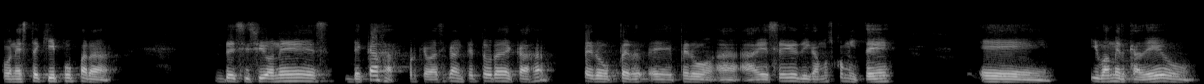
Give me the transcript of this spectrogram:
con este equipo para decisiones de caja, porque básicamente todo era de caja, pero, pero, a, ese, digamos, comité iba mercadeo,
